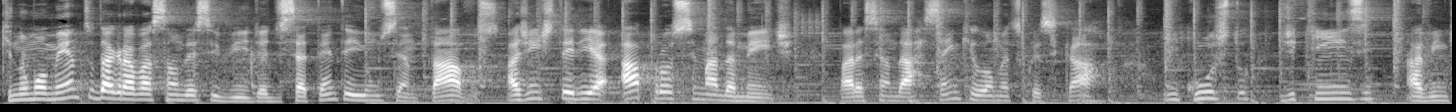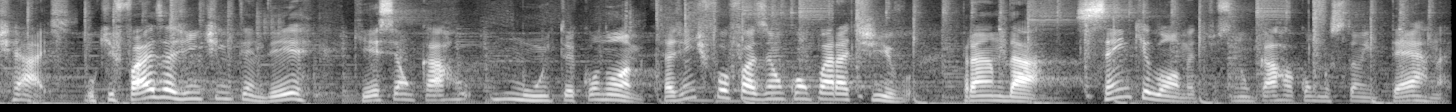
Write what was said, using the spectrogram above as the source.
que no momento da gravação desse vídeo é de 71 centavos, a gente teria aproximadamente, para se andar 100 km com esse carro, um custo de 15 a 20 reais. O que faz a gente entender que esse é um carro muito econômico. Se a gente for fazer um comparativo para andar 100 km num carro a combustão interna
